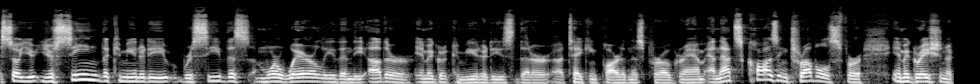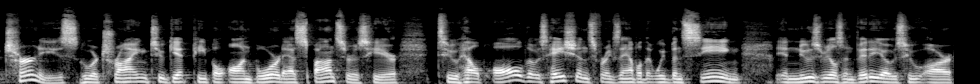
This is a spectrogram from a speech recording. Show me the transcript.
So you're seeing the community receive this more warily than the other immigrant communities that are uh, taking part in this program. And that's causing troubles for immigration attorneys who are trying to get people on board as sponsors here to help all those Haitians, for example, that we've been seeing in newsreels and videos who are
